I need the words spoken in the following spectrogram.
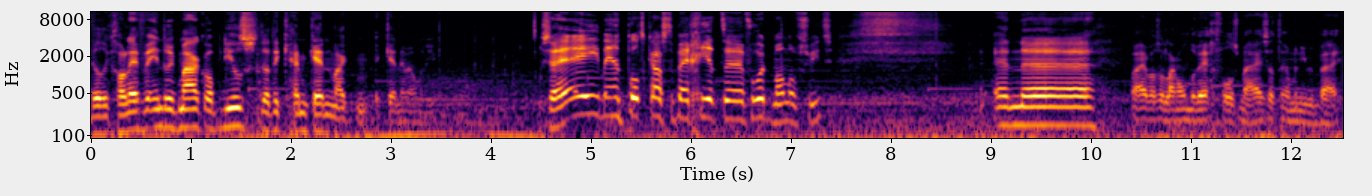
wilde ik gewoon even indruk maken op Niels dat ik hem ken, maar ik, ken hem helemaal niet. Ik zei, hé, hey, ben je aan het podcasten bij Geert uh, Voortman of zoiets? En, maar hij was al lang onderweg volgens mij, hij zat er helemaal niet meer bij.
